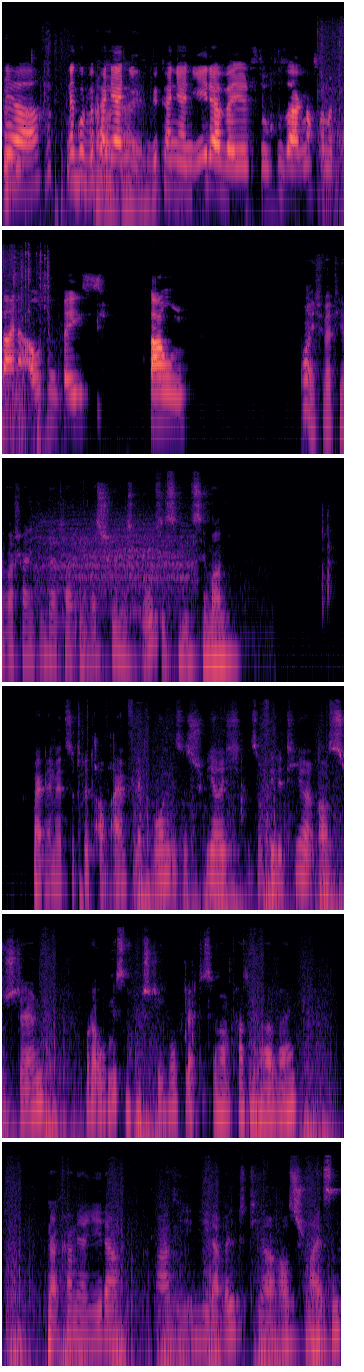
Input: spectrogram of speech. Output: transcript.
Ja. Na gut, wir Aber können, ja in, wir können ja in jeder Welt sozusagen noch so eine kleine Außenbase bauen. Oh, ich werde hier wahrscheinlich in der Tat irgendwas Schönes, Großes hinzimmern. Weil wenn wir zu dritt auf einem Fleck wohnen, ist es schwierig, so viele Tiere rauszustellen. Oder oben ist noch ein Stego, vielleicht ist da noch ein passender dabei. Und dann kann ja jeder quasi in jeder Welt Tiere rausschmeißen.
